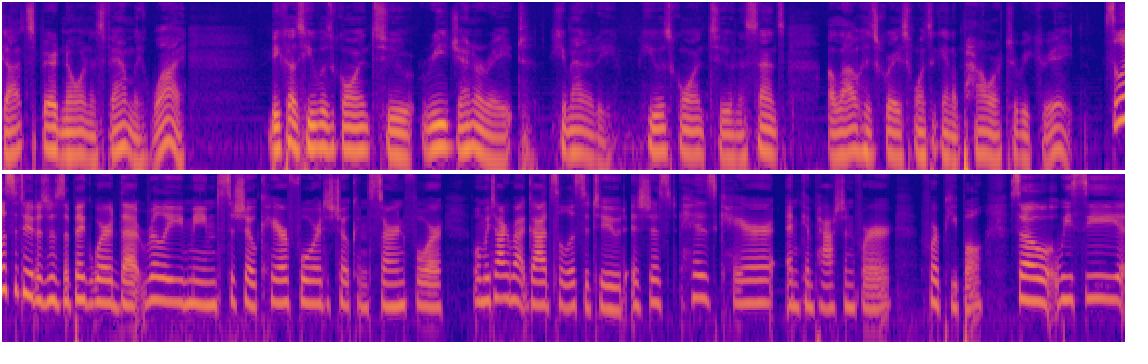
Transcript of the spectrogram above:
God spared Noah and his family. Why? Because he was going to regenerate humanity. He was going to, in a sense, allow his grace once again a power to recreate. Solicitude is just a big word that really means to show care for, to show concern for. When we talk about God's solicitude, it's just his care and compassion for for people. So we see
